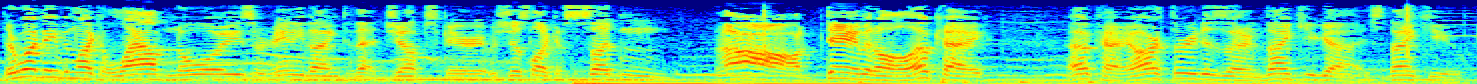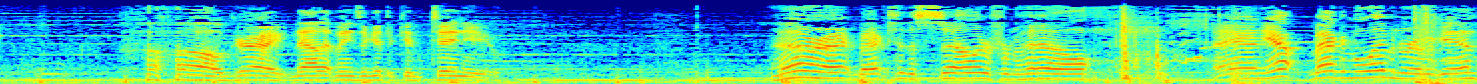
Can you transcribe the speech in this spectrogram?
There wasn't even like a loud noise or anything to that jump scare. It was just like a sudden, oh, damn it all. Okay. Okay, R3 to zoom. Thank you guys. Thank you. Oh, great. Now that means I get to continue. Alright, back to the cellar from hell. And yep, back in the living room again.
